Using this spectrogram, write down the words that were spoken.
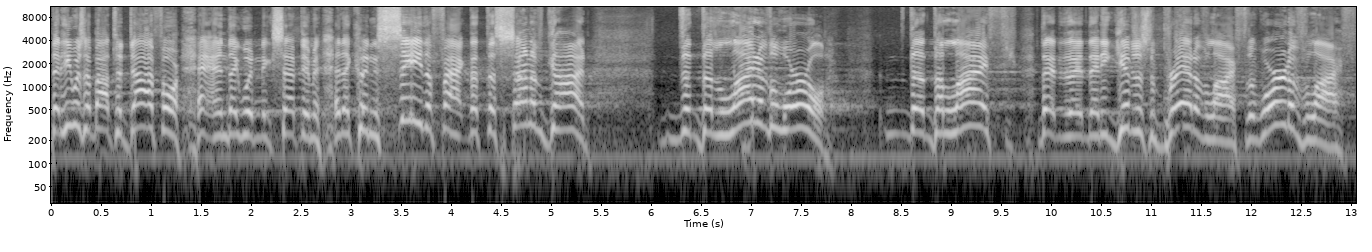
that he was about to die for, and they wouldn't accept him, and they couldn't see the fact that the Son of God, the, the light of the world, the, the life that, that, that he gives us, the bread of life, the word of life,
